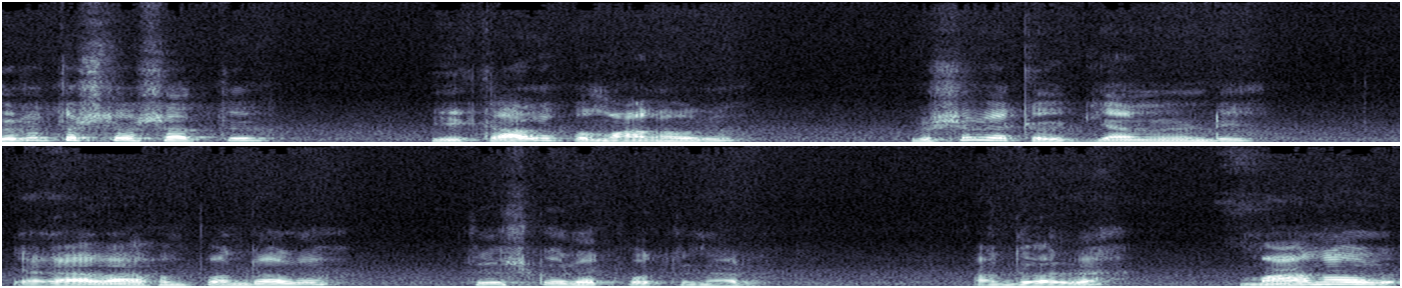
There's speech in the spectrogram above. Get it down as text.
దురదృష్టవశాత్తు ఈ కాలపు మానవులు ఋషుల యొక్క విజ్ఞానం నుండి ఎలా లాభం పొందాలో తెలుసుకోలేకపోతున్నారు. అందువల్ల మానవులు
